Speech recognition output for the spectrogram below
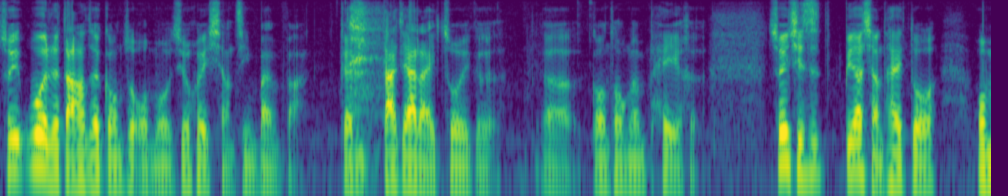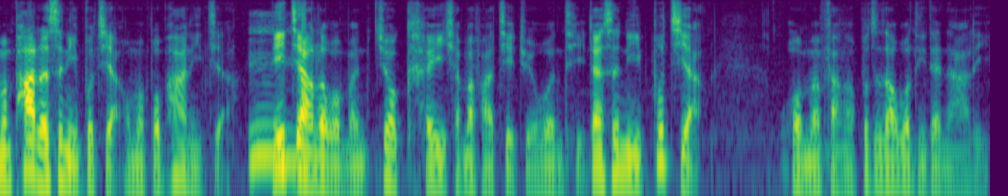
所以为了达到这个工作，我们就会想尽办法跟大家来做一个 呃沟通跟配合。所以其实不要想太多，我们怕的是你不讲，我们不怕你讲。嗯，你讲了，我们就可以想办法解决问题。但是你不讲。我们反而不知道问题在哪里，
